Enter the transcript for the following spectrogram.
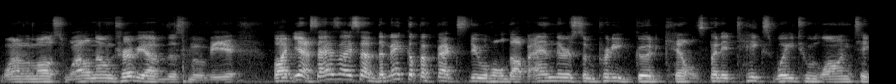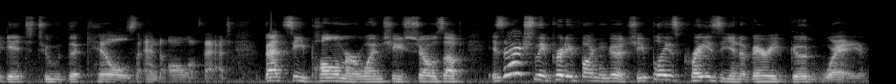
one of the most well-known trivia of this movie. But yes, as I said, the makeup effects do hold up, and there's some pretty good kills, but it takes way too long to get to the kills and all of that. Betsy Palmer, when she shows up, is actually pretty fucking good. She plays crazy in a very good way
